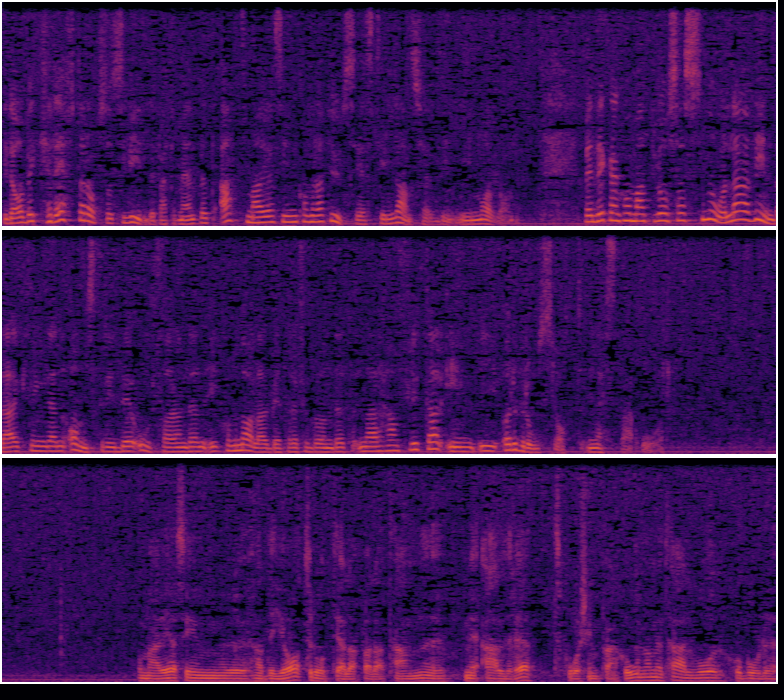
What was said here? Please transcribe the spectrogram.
Idag bekräftar också civildepartementet att Marjasin kommer att utses till landshövding imorgon. Men det kan komma att blåsa snåla vindar kring den omstridde ordföranden i kommunalarbetareförbundet när han flyttar in i Örebro slott nästa år. Och Marjasin eh, hade jag trott i alla fall att han eh, med all rätt får sin pension om ett halvår och borde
